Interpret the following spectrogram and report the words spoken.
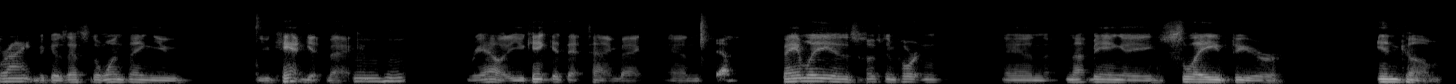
right. because that's the one thing you you can't get back. hmm reality. You can't get that time back. And Yeah. family is most important and not being a slave to your income.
